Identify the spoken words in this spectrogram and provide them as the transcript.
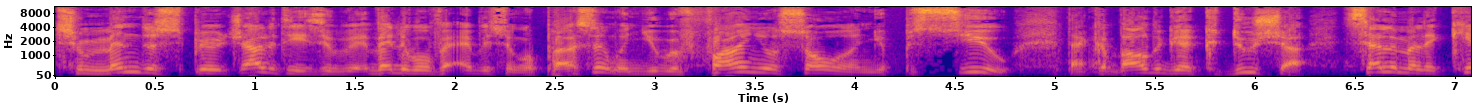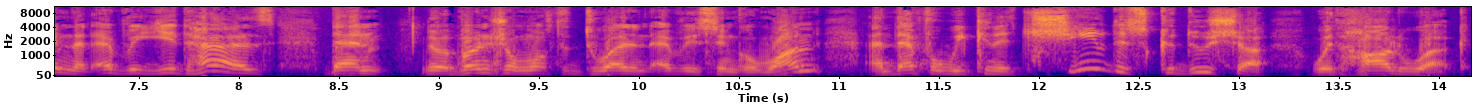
tremendous spirituality is available for every single person. When you refine your soul and you pursue that Kabbaldiga Kedusha, Selim Alekim that every Yid has, then the Rabban wants to dwell in every single one, and therefore we can achieve this Kedusha with hard work.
